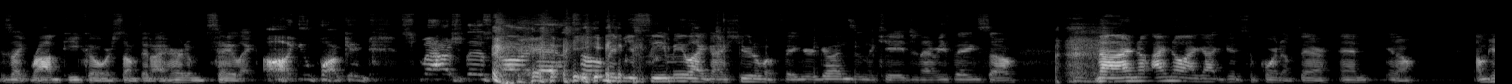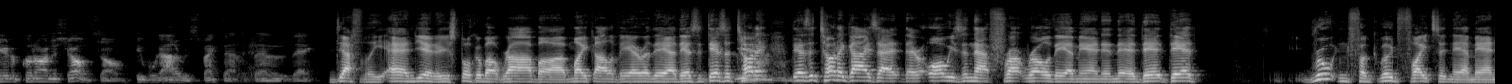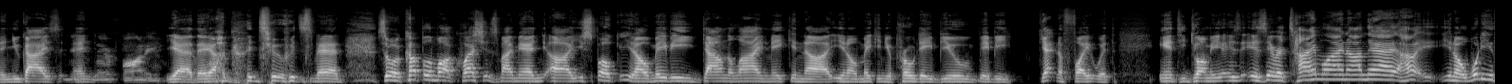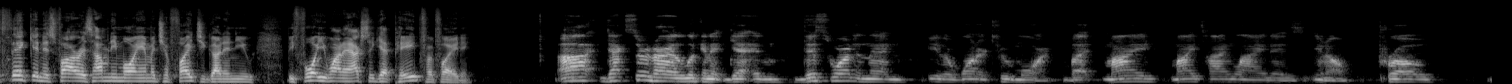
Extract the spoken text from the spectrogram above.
it's like Rob Pico or something. I heard him say like, "Oh, you fucking smash this guy!" and you see me like I shoot him with finger guns in the cage and everything. So, nah, I know, I know, I got good support up there, and you know, I'm here to put on a show, so people got to respect that at the end of the day. Definitely, and yeah, you spoke about Rob, uh, Mike Oliveira. There, there's a, there's a ton yeah, of there's a ton of guys that they're always in that front row there, man, and they're they're, they're rooting for good fights in there, man. And you guys, and they're funny. Yeah, they're they funny. are good dudes, man. So a couple of more questions, my man. Uh, you spoke, you know, maybe down the line, making, uh, you know, making your pro debut, maybe getting a fight with Ante Dormi. Is is there a timeline on that? How, you know, what are you thinking as far as how many more amateur fights you got in you before you want to actually get paid for fighting? Uh, Dexter and I are looking at getting this one and then either one or two more. But my my timeline is, you know, pro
